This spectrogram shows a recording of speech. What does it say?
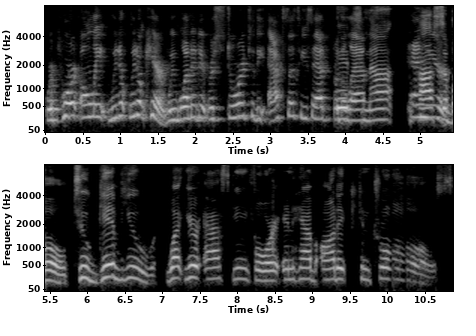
report only? We don't, we don't care. We wanted it restored to the access he's had for the It's last not ten years. possible to give you what you're asking for and have audit controls.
